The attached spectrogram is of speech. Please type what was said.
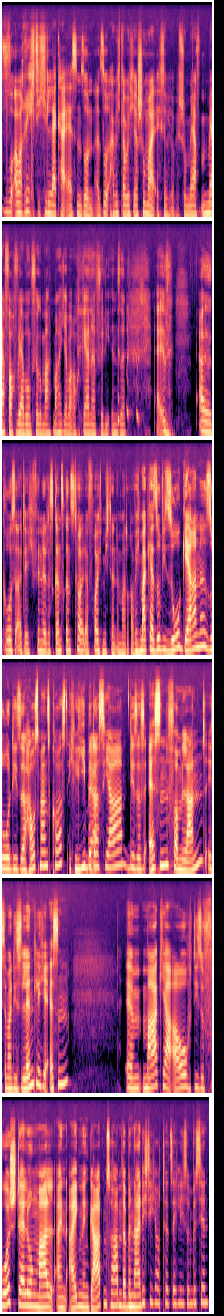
wo aber richtig lecker essen. So, ein- also habe ich, glaube ich, ja schon mal, ich glaube, ich schon mehr, mehrfach Werbung für gemacht, mache ich aber auch gerne für die Insel. äh, großartig, ich finde das ganz, ganz toll. Da freue ich mich dann immer drauf. Ich mag ja sowieso gerne so diese Hausmannskost. Ich liebe Ja. das ja, dieses Essen vom Land. Ich sag mal, dieses ländliche Essen. Ähm, mag ja auch diese Vorstellung, mal einen eigenen Garten zu haben. Da beneide ich dich auch tatsächlich so ein bisschen,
